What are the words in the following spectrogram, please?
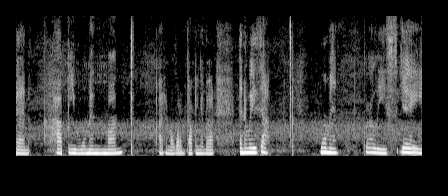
then happy Woman Month. I don't know what I'm talking about. Anyways, yeah. Woman, girlies, yay.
